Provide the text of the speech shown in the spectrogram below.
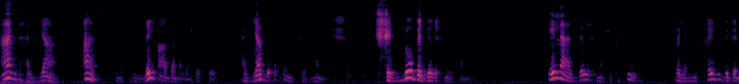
אז היה, אז, זאת אומרת, לולי האדם היה חוטא, היה באופן אחר ממש, שלא בדרך מלחמה, אלא על דרך מה שכתוב, ויניחהו בגן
